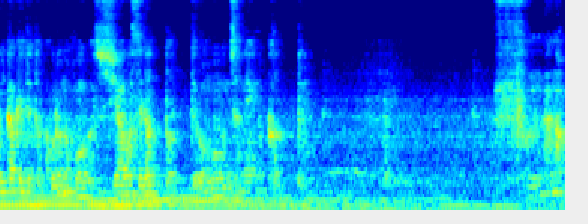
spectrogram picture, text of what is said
追いかけてた頃の方が幸せだったって思うんじゃねえのかって。そんなの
